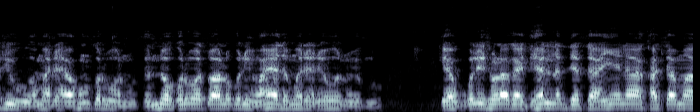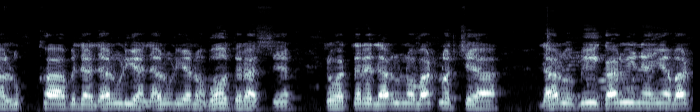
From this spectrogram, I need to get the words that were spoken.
જીવવું, અમારે શું કરવાનું? ધંધો કરવો તો આ લોકોની વાંહે જ અમારે રહેવાનું એકલું. કે પોલીસવાળા કાંઈ ધ્યાન નથી દેતા, અહીંયાના ખાતામાં લુખ્ખા બધા દારૂડિયા, દારૂડિયાનો બહુ તરાસ છે. તો અત્યારે દારૂનો બાટલો જ છે આ. દારૂ પી કાઢવીને અહીંયા બાટ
